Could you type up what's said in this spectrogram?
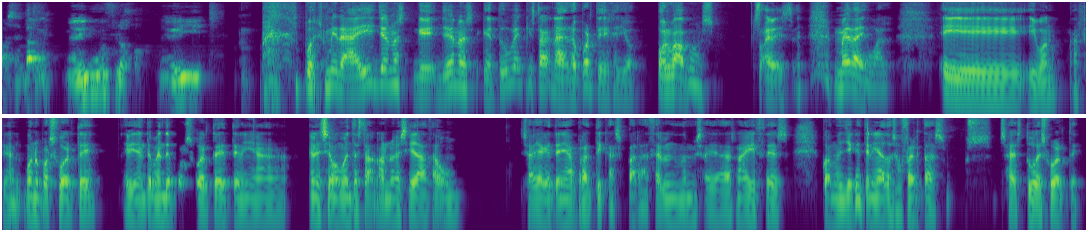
presentarme. Me vi muy flojo. Me vi. Pues mira, ahí yo no, que, yo no sé qué tuve, que estaba en el aeropuerto y dije yo, pues vamos, ¿sabes? Me da igual. Y, y, bueno, al final, bueno, por suerte, evidentemente por suerte tenía, en ese momento estaba en la universidad aún, sabía que tenía prácticas para hacer donde me salía las narices. Cuando llegué tenía dos ofertas, pues, ¿sabes? Tuve suerte.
